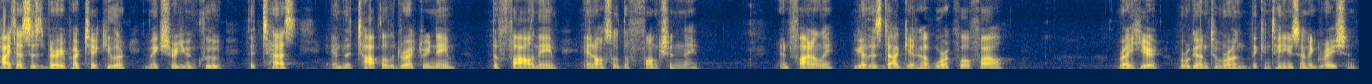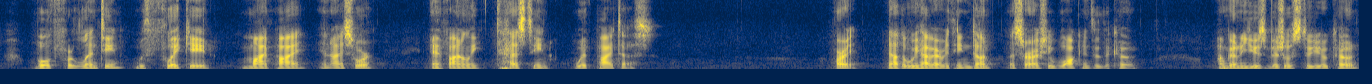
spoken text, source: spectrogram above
PyTest is very particular. Make sure you include the test in the top level directory name, the file name, and also the function name. And finally, we have this .github workflow file right here we're going to run the continuous integration, both for linting with Flake8, MyPy, and isort, and finally testing with PyTest. Alright, now that we have everything done, let's start actually walking through the code. I'm going to use Visual Studio Code.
